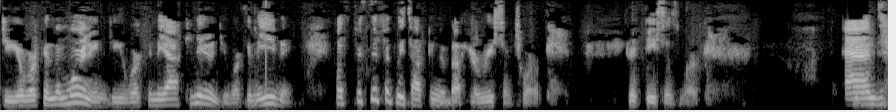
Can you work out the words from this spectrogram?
do your work in the morning? Do you work in the afternoon? Do you work in the evening? I'm specifically talking about your research work, your thesis work. And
